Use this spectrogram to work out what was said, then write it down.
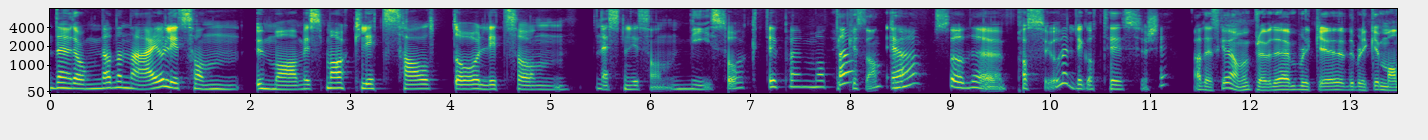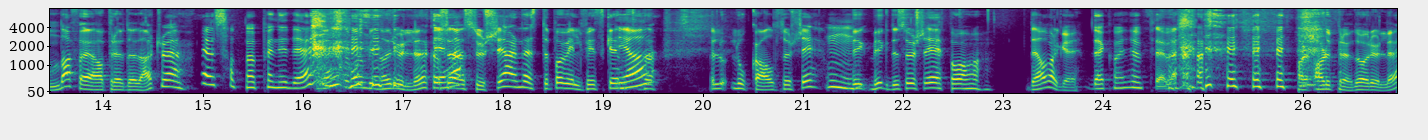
den rogna den er jo litt sånn umamismak. Litt salt og litt sånn Nesten litt sånn misoaktig, på en måte. Ikke sant? Ja, Så det passer jo veldig godt til sushi. Ja, det skal jeg jammen prøve. Det blir, ikke, det blir ikke mandag før jeg har prøvd det der, tror jeg. Jeg satte meg på en idé. Ja, så må begynne å rulle. Kanskje Ja. sushi er det neste på villfisken. Ja. Lo Lokalsushi. Byg Bygdesushi på Det hadde vært gøy. Det kan vi prøve. Har, har du prøvd å rulle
